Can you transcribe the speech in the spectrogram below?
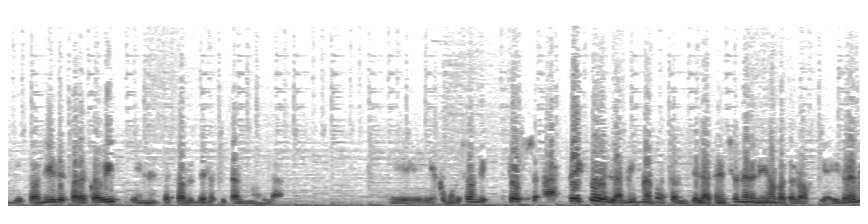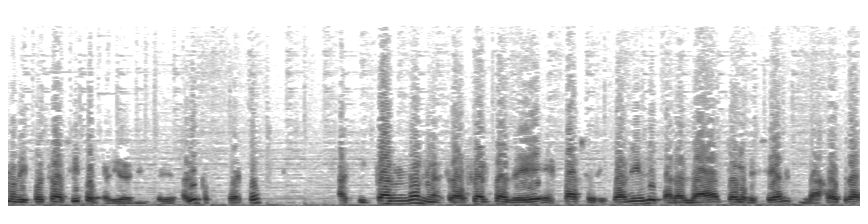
disponibles para COVID en el sector del hospital modular. Eh, es como que son distintos aspectos de la misma de la atención de la misma patología y lo hemos dispuesto así por pedido del Ministerio de Salud, por supuesto, achicando nuestra oferta de espacios disponibles para la, todo lo que sean las otras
